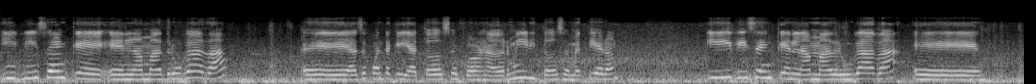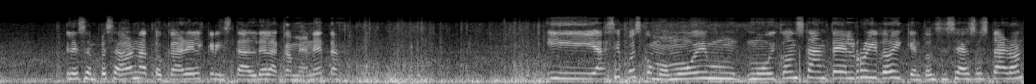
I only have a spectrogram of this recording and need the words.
y dicen que en la madrugada, eh, hace cuenta que ya todos se fueron a dormir y todos se metieron. Y dicen que en la madrugada eh, les empezaron a tocar el cristal de la camioneta. Y así pues como muy, muy constante el ruido y que entonces se asustaron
